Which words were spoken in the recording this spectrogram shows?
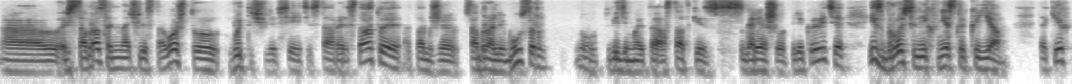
а, реставрацию они начали с того, что вытащили все эти старые статуи, а также собрали мусор, ну, видимо, это остатки сгоревшего перекрытия, и сбросили их в несколько ям. Таких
